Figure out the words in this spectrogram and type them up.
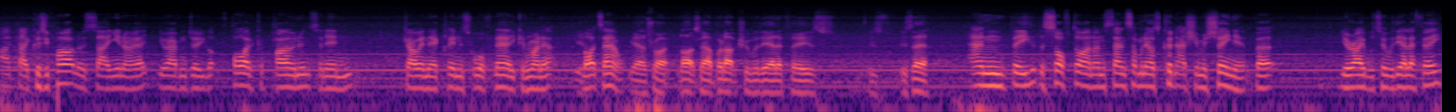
Okay, because your partner was saying, you know, you're having to do like five components and then go in there, clean the swarf. Now you can run it lights out. Yeah, that's right. Lights out production with the LFV is is, is there. And the, the soft iron, I understand someone else couldn't actually machine it, but you're able to with the? LFV.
